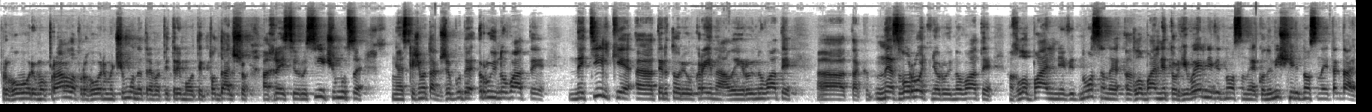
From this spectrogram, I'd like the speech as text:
проговоримо правила, проговоримо, чому не треба підтримувати подальшу агресію Росії, чому це, е, скажімо так, вже буде руйнувати не тільки е, територію України, але й руйнувати. Е, Так незворотньо руйнувати глобальні відносини, глобальні торгівельні відносини, економічні відносини і так далі.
